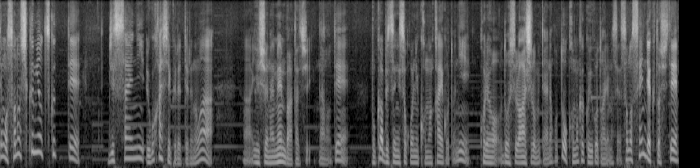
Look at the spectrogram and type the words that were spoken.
でもその仕組みを作って実際に動かしてくれてるのは優秀なメンバーたちなので僕は別にそこに細かいことにこれをどうしろああしろみたいなことを細かく言うことはありません。その戦略として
